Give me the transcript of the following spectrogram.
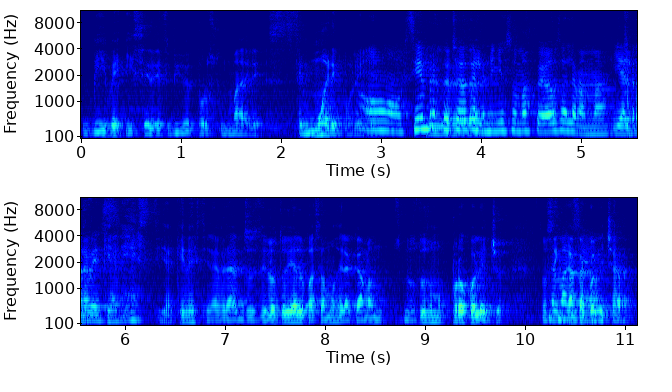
vive y se desvive por su madre, se muere por ella. Oh, siempre he escuchado que verdad. los niños son más pegados a la mamá y al Pero revés. Qué bestia, qué bestia, la verdad. Entonces el otro día lo pasamos de la cama, nosotros somos pro colecho. Nos Lo encanta máximo. colechar.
